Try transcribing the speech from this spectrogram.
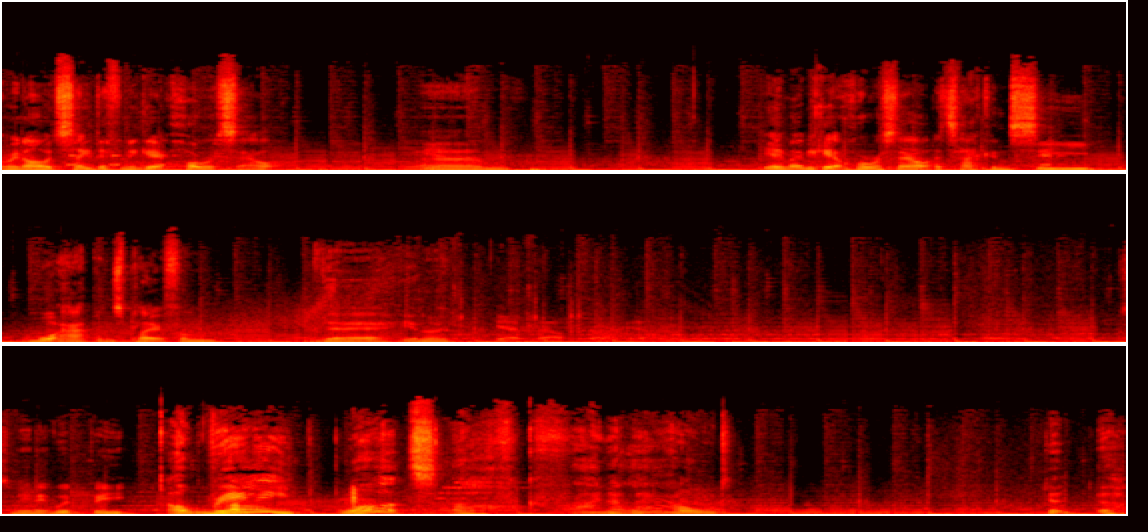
I mean, I would say definitely get Horus out. Yeah. Um, yeah, maybe get Horus out, attack, and see what happens. Play it from there, you know. Yeah, that, yeah. I mean, it would be. Oh, really? What? Oh, crying out loud! Ju- ugh.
